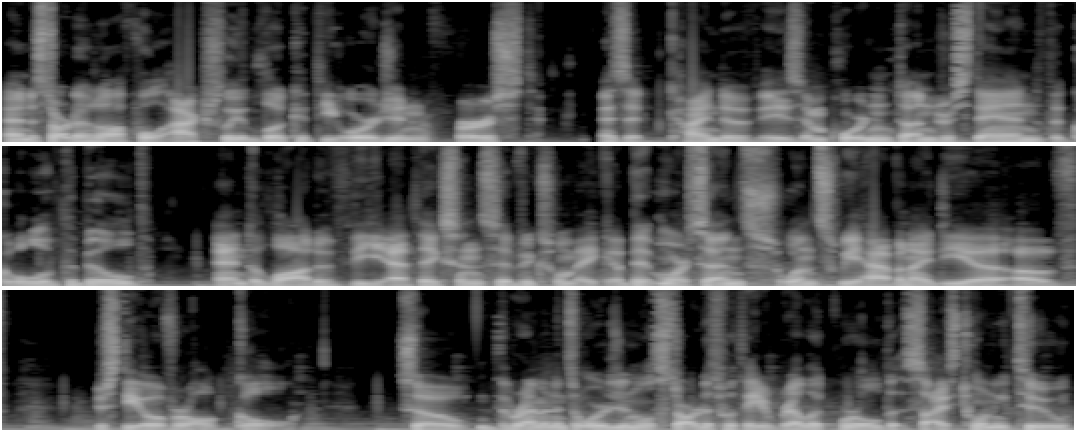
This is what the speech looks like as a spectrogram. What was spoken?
And to start it off, we'll actually look at the origin first, as it kind of is important to understand the goal of the build, and a lot of the ethics and civics will make a bit more sense once we have an idea of just the overall goal. So the Remnant's origin will start us with a relic world size 22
